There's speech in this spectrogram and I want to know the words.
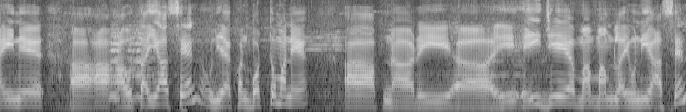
আইনের আওতায় আছেন উনি এখন বর্তমানে আপনার এই এই- যে মামলায় উনি আছেন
